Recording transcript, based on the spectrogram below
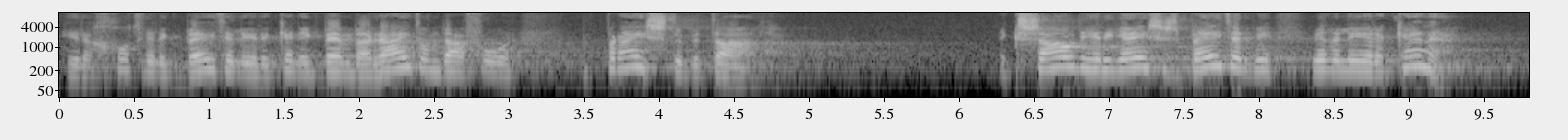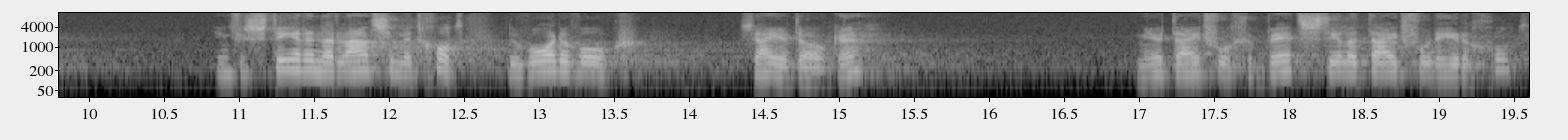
Heere God wil ik beter leren kennen. Ik ben bereid om daarvoor een prijs te betalen. Ik zou de Heer Jezus beter willen leren kennen. Investeren in een relatie met God. De woordenwolk zei het ook, hè? Meer tijd voor gebed, stille tijd voor de Heere God.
